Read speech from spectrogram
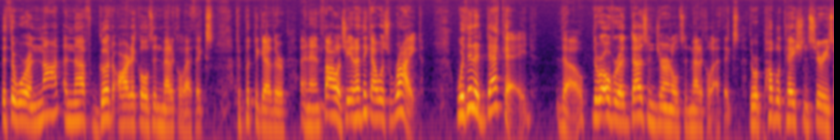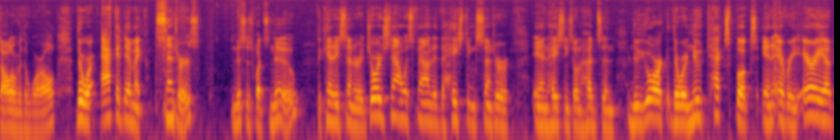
that there were not enough good articles in medical ethics to put together an anthology. And I think I was right. Within a decade, though, there were over a dozen journals in medical ethics. There were publication series all over the world. There were academic centers, and this is what's new, the Kennedy Center at Georgetown was founded, the Hastings Center in Hastings on Hudson, New York. There were new textbooks in every area.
